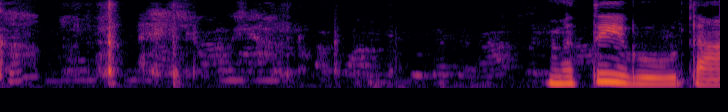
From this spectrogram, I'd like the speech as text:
ကမသိဘူးဒါ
